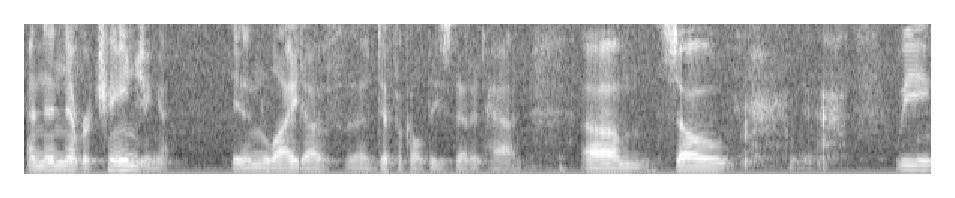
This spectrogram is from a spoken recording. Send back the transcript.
and then never changing it in light of the difficulties that it had. Um, so we,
